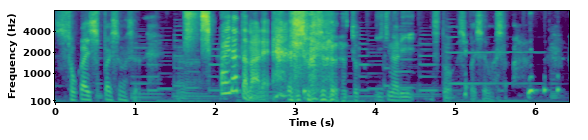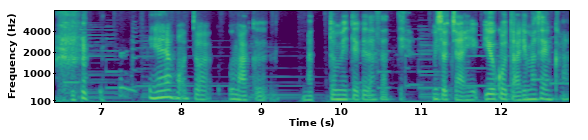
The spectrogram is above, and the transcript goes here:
初回失敗しましたよね。うん失敗だったのあれ。失敗しました。ちょっといきなりちょっと失敗しちゃいました。ね本当うまくまとめてくださって。みそちゃん言言うことありませんか？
